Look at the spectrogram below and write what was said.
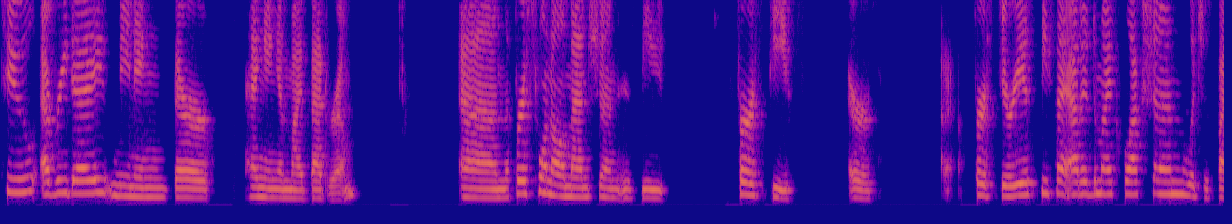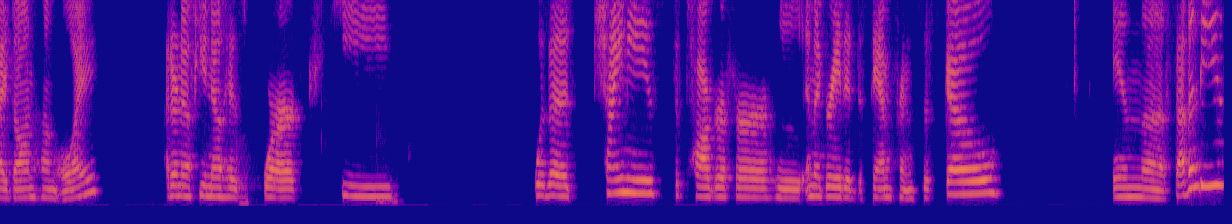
to every day, meaning they're hanging in my bedroom. And the first one I'll mention is the first piece or first serious piece I added to my collection, which is by Don Hong-Oai. I don't know if you know his work. He was a Chinese photographer who immigrated to San Francisco in the 70s,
